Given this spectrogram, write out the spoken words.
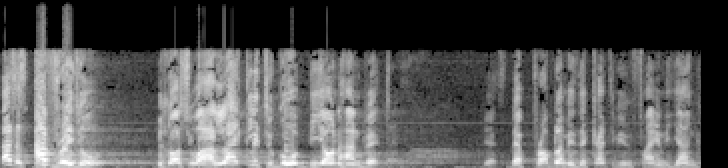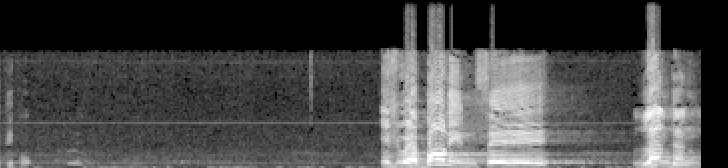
That's an average, oh, because you are likely to go beyond 100. Yes. The problem is they can't even find young people. If you were born in, say, London,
